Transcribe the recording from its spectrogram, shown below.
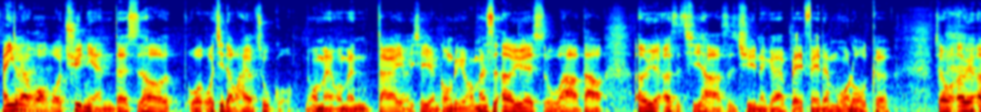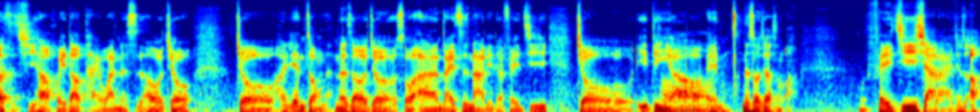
那因为我我去年的时候，我我记得我还有出国，我们我们大概有一些员工旅游，我们是二月十五号到二月二十七号是去那个北非的摩洛哥，所以我二月二十七号回到台湾的时候就。就很严重了，那时候就有说啊，来自哪里的飞机就一定要，哦哎、那时候叫什么？飞机下来就是哦，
